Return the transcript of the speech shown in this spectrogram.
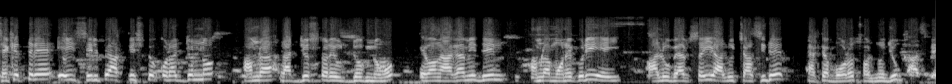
সেক্ষেত্রে এই শিল্পে আকৃষ্ট করার জন্য আমরা রাজ্য স্তরে উদ্যোগ নেব এবং আগামী দিন আমরা মনে করি এই আলু ব্যবসায়ী, আলু চাষিদের একটা বড় স্বর্ণযুগ আসবে।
